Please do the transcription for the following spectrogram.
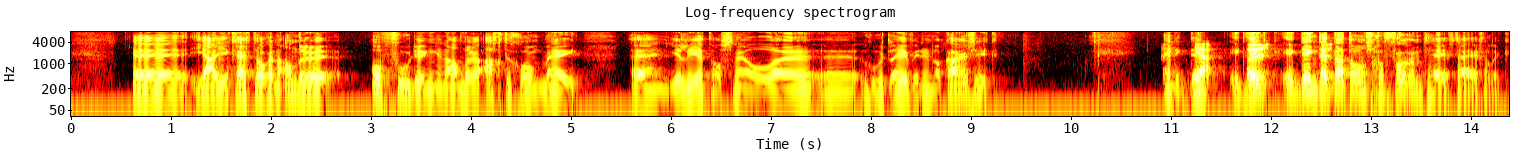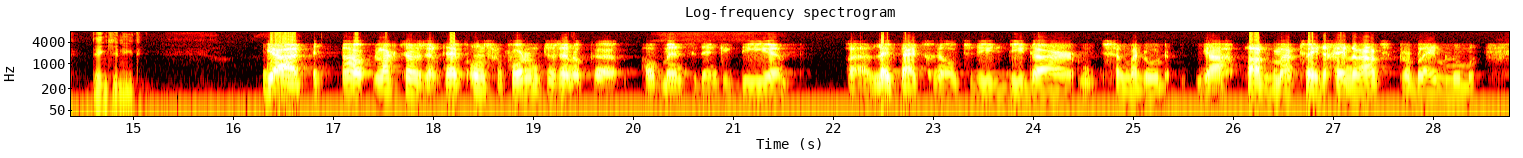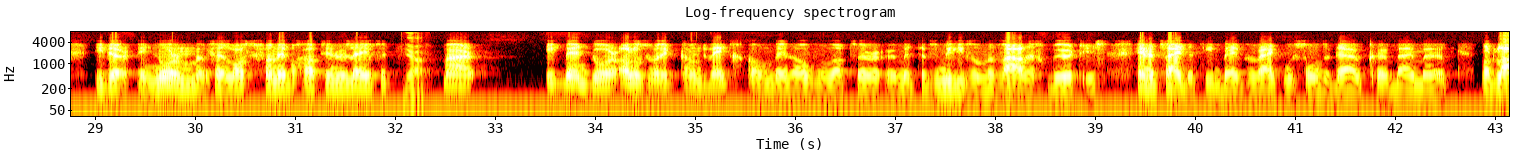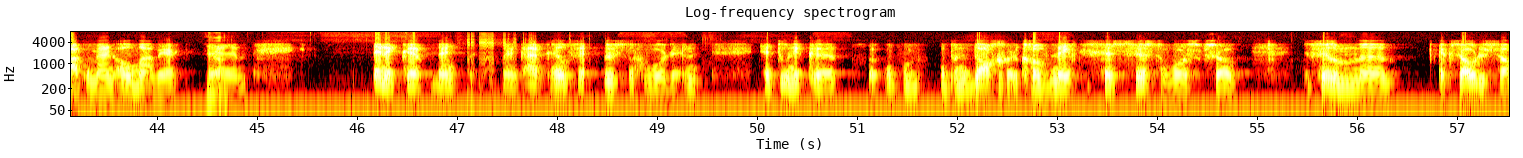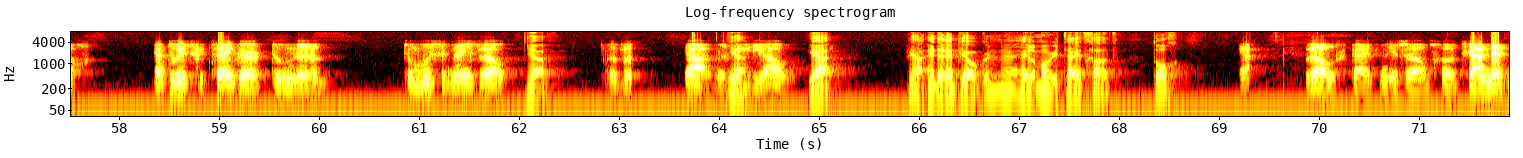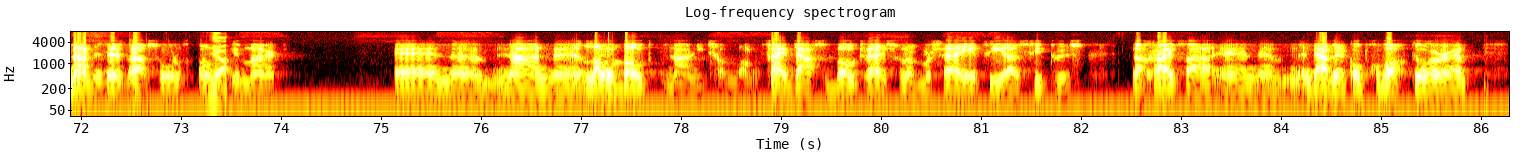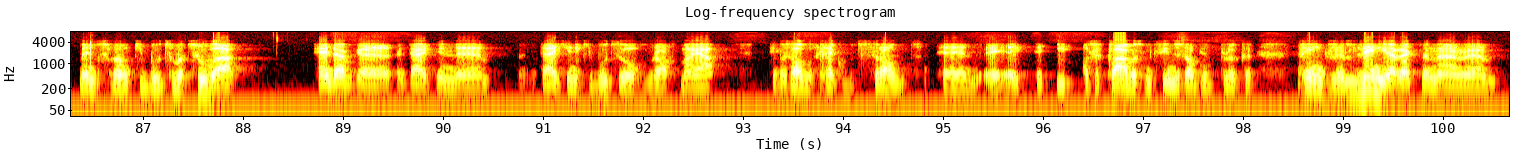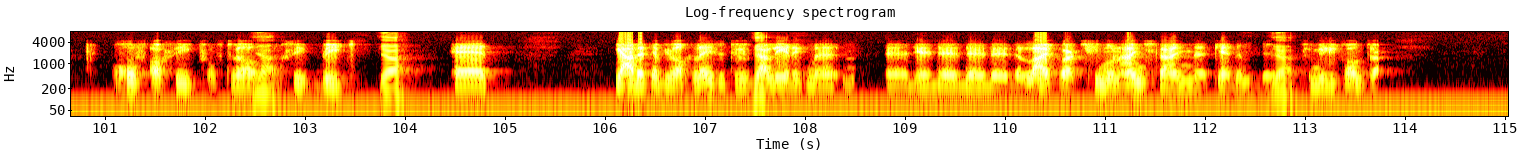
Ja, je krijgt toch een andere opvoeding, een andere achtergrond mee. En je leert al snel hoe het leven in elkaar zit. En ik denk, Ja, ik denk, dus- ik denk dat dat ons gevormd heeft eigenlijk. Denk je niet? Ja, nou, laat ik het zo zeggen. Het heeft ons gevormd. Er zijn ook eh, een hoop mensen, denk ik, die eh, eh, leeftijdsgenoten, die, die daar, zeg maar, door de, ja, laten we maar tweede generatie problemen noemen, die er enorm eh, veel last van hebben gehad in hun leven. Ja. Maar ik ben door alles wat ik weet gekomen ben over wat er eh, met de familie van mijn vader gebeurd is. En het feit dat hij in Beverwijk moest onderduiken bij me, wat later mijn oma werd. Ja. Eh, ben, ik, eh, ben, ben ik eigenlijk heel veel rustig geworden. En, en toen ik eh, op, een, op een dag, ik geloof 1966 was of zo, de film eh, Exodus zag. Ja, toen wist ik het zeker. Toen, eh, toen moest ik naar Israël. Ja. Dat was, ja, dat Ja. ideaal. Ja. Ja, en daar heb je ook een eh, hele mooie tijd gehad, toch? Ja, geweldige tijd in Israël gehad. Ja, net na de Zesdaagse Oorlog kwam Ja. ik in maart. En ehm, na een eh, lange boot, nou niet zo lang, vijfdaagse bootreis vanaf Marseille via Cyprus naar Haifa. En, ehm, en daar werd ik opgewacht door eh, mensen van kibbutz Matsuba. En daar heb ik eh, een, tijd in, een tijdje in de kibbutz doorgebracht. Maar ja, ik was altijd gek op het strand. En ik, ik- als ik klaar was met sinaasappelen plukken, dan ging ik linea recta naar eh Gof Achzief, oftewel Ja. Beach. Ja. En ja, dat heb je wel gelezen natuurlijk. Ja. Daar leerde ik me eh, de, de, de, de, de lifeguard Simon Einstein eh, kennen, de Ja. familie van Tra.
